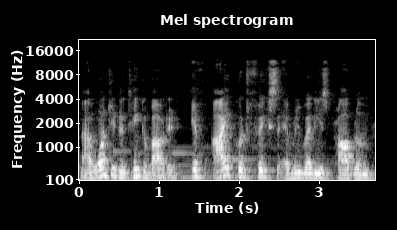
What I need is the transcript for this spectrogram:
Now I want you to think about it. If I could fix everybody's problem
